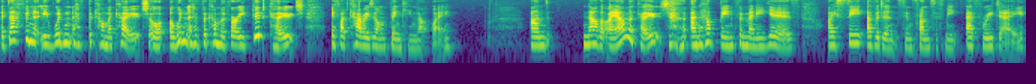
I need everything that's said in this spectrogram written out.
I definitely wouldn't have become a coach, or I wouldn't have become a very good coach if I'd carried on thinking that way. And now that I am a coach and have been for many years, I see evidence in front of me every day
